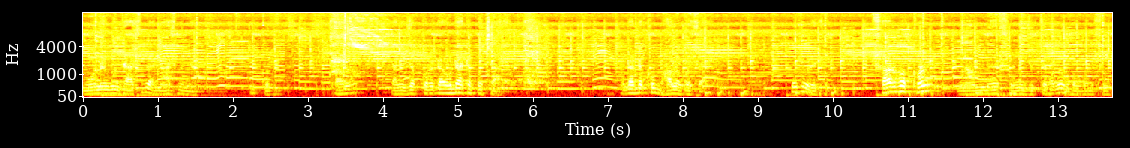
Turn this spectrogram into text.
মনের মধ্যে আসবে না আসবে না। তাহলে তাহলে জব করাটা ওটা একটা প্রচার। ওটা একটা খুব ভালো প্রচার। বুঝতে পেরেছি সর্বক্ষণ নামের সঙ্গে যুক্ত থাকবে, ভগবানের সঙ্গে।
